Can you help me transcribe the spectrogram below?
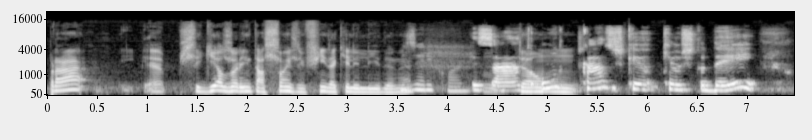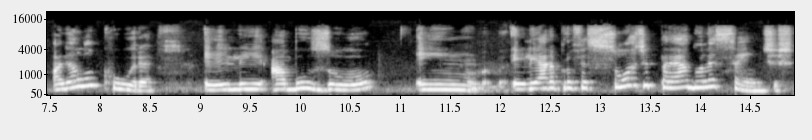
para é, seguir as orientações, enfim, daquele líder, né? Misericórdia. Exato. Então... Um dos casos que eu, que eu estudei, olha a loucura. Ele abusou em, ele era professor de pré-adolescentes.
